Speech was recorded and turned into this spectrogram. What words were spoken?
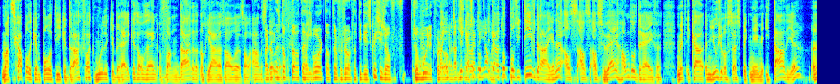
maatschappelijk en politieke draagvlak moeilijk te bereiken zal zijn. Vandaar dat het nog jaren zal, eh, zal Maar aanslepen. dan is toch, toch Maar het je- woord dat ervoor zorgt dat die discussie zo, zo moeilijk Maar verloopt. dat is je, kan het ook, je kan het ook positief draaien. Hè? Als, als, als wij handel drijven met, ik ga een usual suspect nemen, Italië. Hè?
